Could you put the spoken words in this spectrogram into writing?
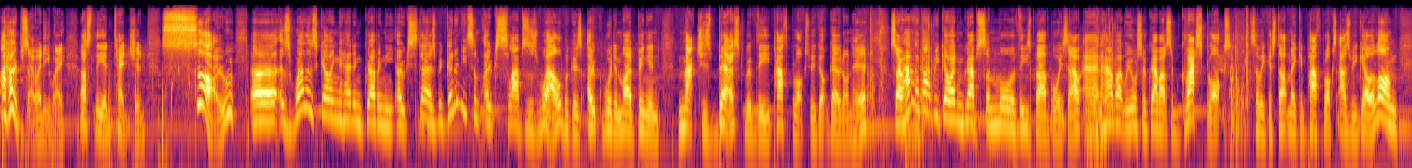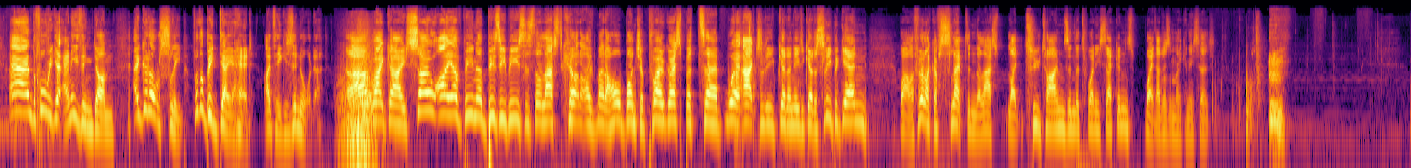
I hope so, anyway. That's the intention. So, uh, as well as going ahead and grabbing the oak stairs, we're going to need some oak slabs as well, because oak wood, in my opinion, matches best with the path blocks we've got going on here. So how about we go ahead and grab some more of these bad boys out, and how about we also grab out some grass blocks, so we can start making path blocks as we go along. And before we get anything done, a good old sleep for the big day ahead, I think is in order. Alright guys, so I have been a busy bee since the last cut. I've made a whole bunch of progress, but uh, we're actually going to need to go to sleep again. Wow, I feel like I've slept in the last, like, two times in the 20 seconds. Wait, that doesn't make any sense.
